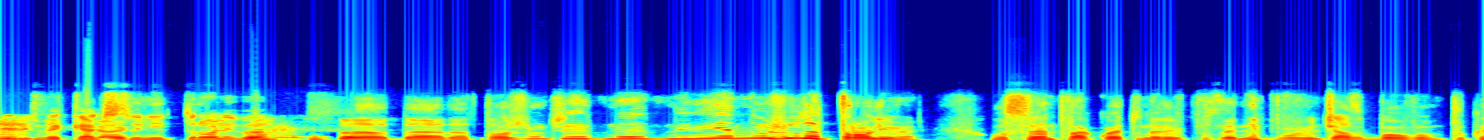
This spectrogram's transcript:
не сме качествени троли, бе. Да, да, да, точно, че не, не ни е нужно да тролиме. Освен това, което нали, в последния половин час бълвам тук,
